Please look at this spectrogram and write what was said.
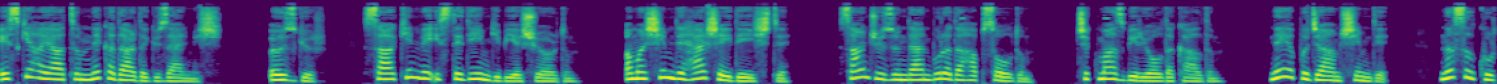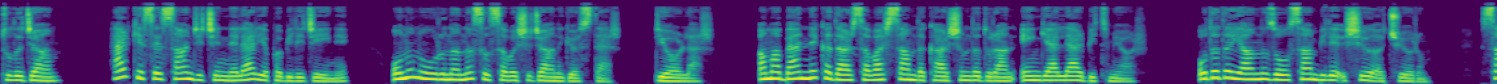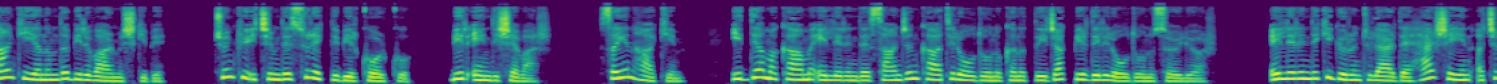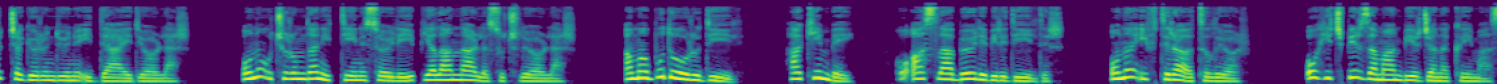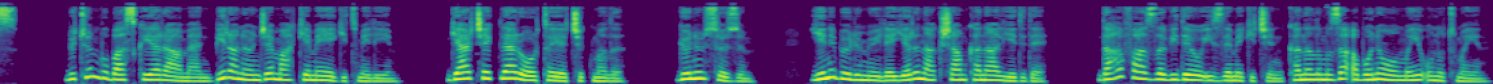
Eski hayatım ne kadar da güzelmiş. Özgür, sakin ve istediğim gibi yaşıyordum. Ama şimdi her şey değişti. Sancı yüzünden burada hapsoldum. Çıkmaz bir yolda kaldım. Ne yapacağım şimdi? Nasıl kurtulacağım? Herkese Sancı için neler yapabileceğini, onun uğruna nasıl savaşacağını göster, diyorlar. Ama ben ne kadar savaşsam da karşımda duran engeller bitmiyor. Odada yalnız olsam bile ışığı açıyorum. Sanki yanımda biri varmış gibi. Çünkü içimde sürekli bir korku, bir endişe var. Sayın Hakim, iddia makamı ellerinde Sancın katil olduğunu kanıtlayacak bir delil olduğunu söylüyor. Ellerindeki görüntülerde her şeyin açıkça göründüğünü iddia ediyorlar. Onu uçurumdan ittiğini söyleyip yalanlarla suçluyorlar. Ama bu doğru değil. Hakim Bey, o asla böyle biri değildir. Ona iftira atılıyor. O hiçbir zaman bir cana kıymaz. Bütün bu baskıya rağmen bir an önce mahkemeye gitmeliyim. Gerçekler ortaya çıkmalı. Gönül Sözüm. Yeni bölümüyle yarın akşam Kanal 7'de. Daha fazla video izlemek için kanalımıza abone olmayı unutmayın.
